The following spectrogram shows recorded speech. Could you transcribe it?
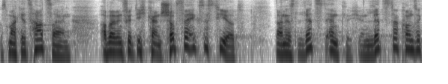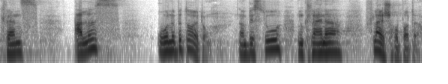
Das mag jetzt hart sein, aber wenn für dich kein Schöpfer existiert, dann ist letztendlich, in letzter Konsequenz, alles ohne Bedeutung. Dann bist du ein kleiner Fleischroboter.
